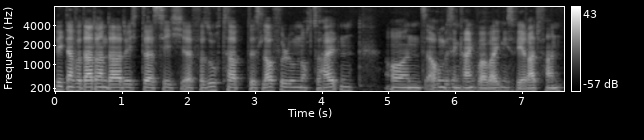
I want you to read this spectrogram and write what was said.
Liegt einfach daran, dadurch, dass ich äh, versucht habe, das Laufvolumen noch zu halten und auch ein bisschen krank war, weil ich nicht so viel Radfahren.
